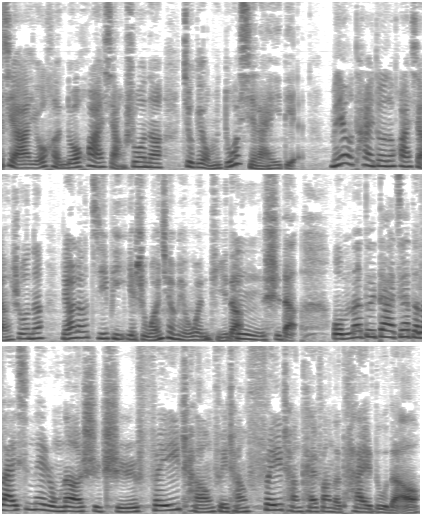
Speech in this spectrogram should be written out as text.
且啊，有很多话想说呢，就给我们多写来一点；没有太多的话想说呢，寥寥几笔也是完全没有问题的。嗯，是的，我们呢对大家的来信内容呢是持非常非常非常开放的态度的哦。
